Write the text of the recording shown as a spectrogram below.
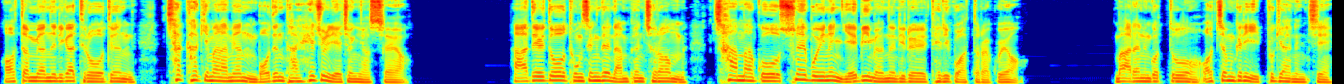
어떤 며느리가 들어오든 착하기만 하면 뭐든 다 해줄 예정이었어요. 아들도 동생들 남편처럼 참하고 순해 보이는 예비 며느리를 데리고 왔더라고요. 말하는 것도 어쩜 그리 이쁘게 하는지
